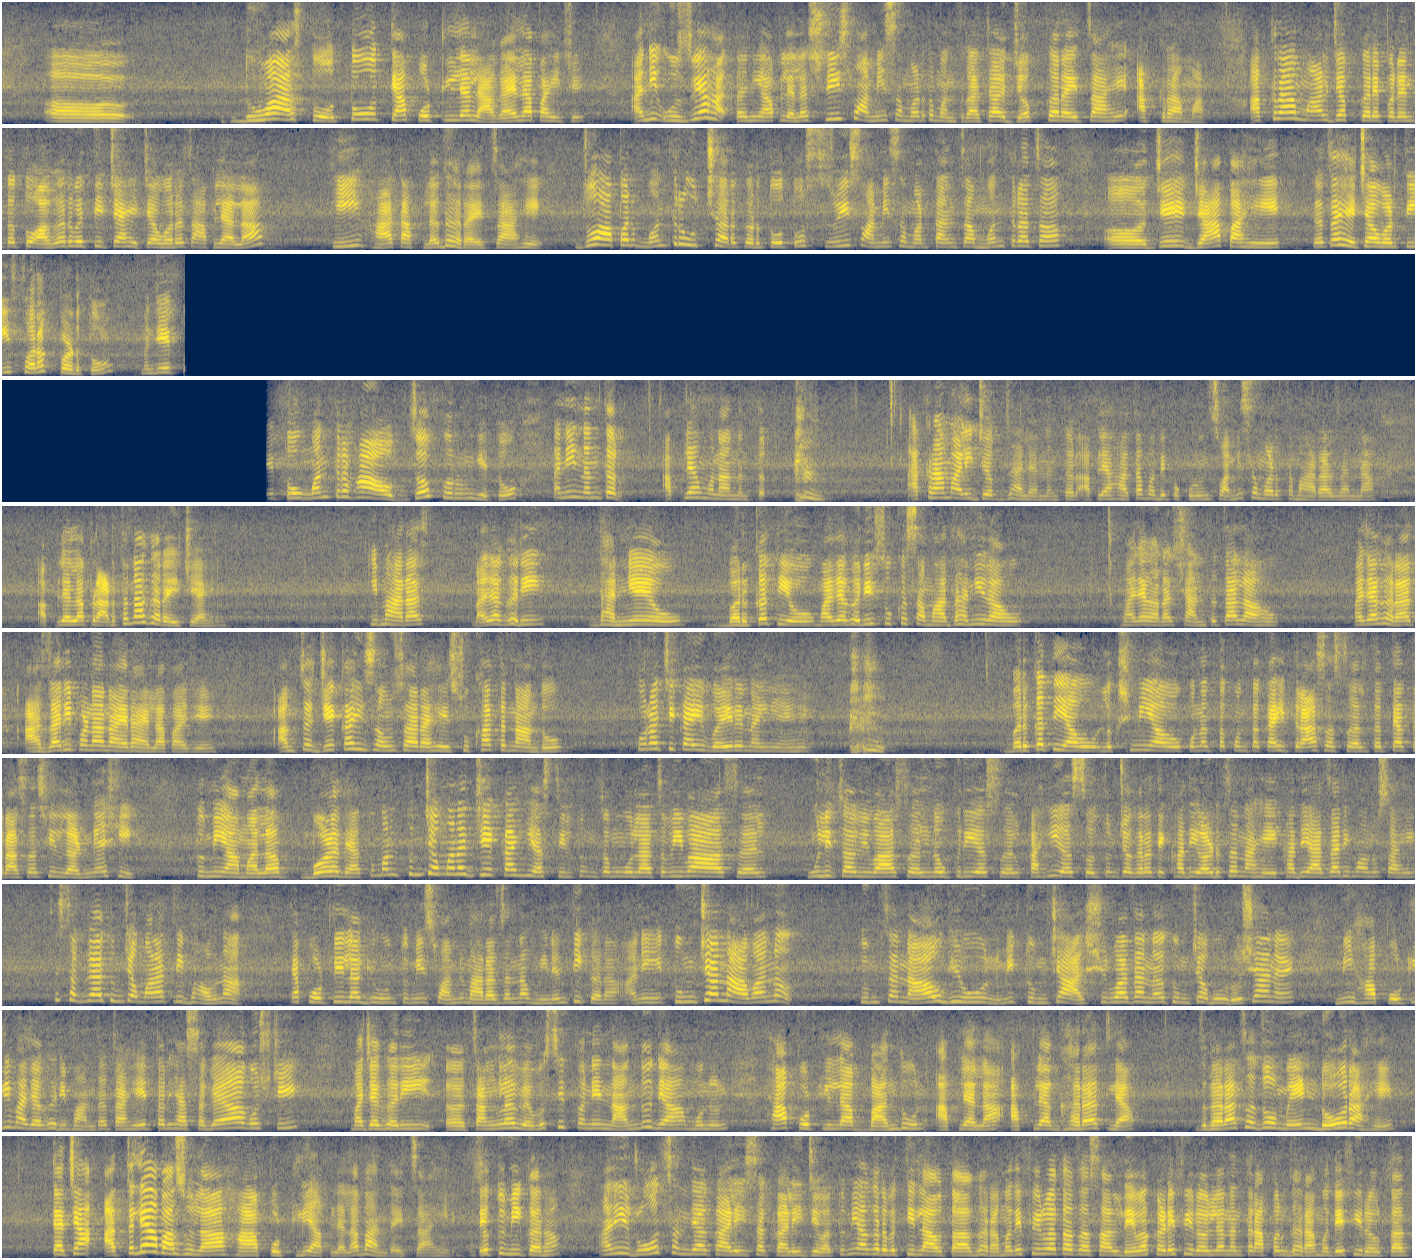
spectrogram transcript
धुवा असतो तो त्या पोटलीला लागायला पाहिजे. आणि उजव्या हाताने आपल्याला श्री स्वामी समर्थ मंत्राचा जप करायचा आहे अकरा माळ. अकरा माळ जप करेपर्यंत तो अगरबत्तीच्या ह्याच्यावरच आपल्याला ही हात आपला धरायचा आहे. जो आपण मंत्र उच्चार करतो तो श्री स्वामी समर्थांचा मंत्राचा जे जाप आहे त्याचा ह्याच्यावरती फरक पडतो. म्हणजे तो मंत्र हा ऑब्झर्व करून घेतो आणि नंतर आपल्या मनानंतर अकरा माळी जप झाल्यानंतर आपल्या हातामध्ये पकडून स्वामी समर्थ महाराजांना आपल्याला प्रार्थना करायची आहे की महाराज माझ्या घरी धान्य येऊ बरकत येऊ माझ्या घरी सुख समाधानी राहो माझ्या घरात शांतता लाहो माझ्या घरात आजारीपणा नाही राहायला पाहिजे आमचं जे काही संसार आहे सुखात नांदो कोणाची काही वैर नाही आहे बरकत यावो लक्ष्मी यावो कोणाचा कोणता काही त्रास असेल तर त्या त्रासाशी लढण्याशी तुम्ही आम्हाला बळ द्या. तुम्हाला तुमच्या मनात जे काही असतील तुमचं मुलाचा विवाह असेल मुलीचा विवाह असेल नोकरी असेल काही असेल तुमच्या घरात एखादी अडचण आहे एखादी आजारी माणूस आहे ते सगळ्या तुमच्या मनातली भावना त्या पोटलीला घेऊन तुम्ही स्वामी महाराजांना विनंती करा आणि तुमच्या नावानं तुमचं नाव घेऊन मी तुमच्या आशीर्वादानं तुमच्या भरोशाने मी हा पोटली माझ्या घरी बांधत आहे. तर ह्या सगळ्या गोष्टी माझ्या घरी चांगलं व्यवस्थितपणे नांदू द्या म्हणून ह्या पोटलीला बांधून आपल्याला आपल्या घरातल्या घराचा जो मेन डोर आहे त्याच्या आतल्या बाजूला हा पोटली आपल्याला बांधायचा आहे. असं तुम्ही करा. आणि रोज संध्याकाळी सकाळी जेव्हा तुम्ही अगरबत्ती लावता घरामध्ये फिरवतच असाल देवाकडे फिरवल्यानंतर आपण घरामध्ये फिरवताच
